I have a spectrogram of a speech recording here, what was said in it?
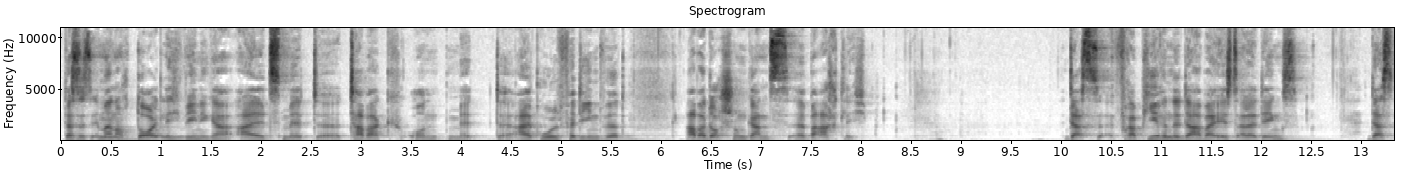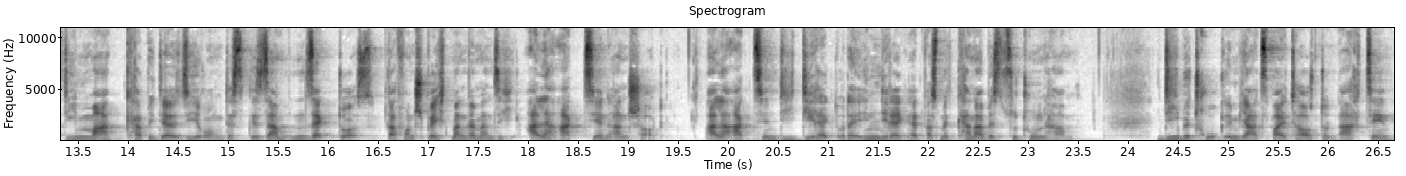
Das ist immer noch deutlich weniger als mit äh, Tabak und mit äh, Alkohol verdient wird, aber doch schon ganz äh, beachtlich. Das Frappierende dabei ist allerdings, dass die Marktkapitalisierung des gesamten Sektors, davon spricht man, wenn man sich alle Aktien anschaut, alle Aktien, die direkt oder indirekt etwas mit Cannabis zu tun haben, die betrug im Jahr 2018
